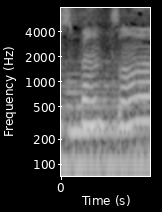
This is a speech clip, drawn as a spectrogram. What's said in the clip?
Spent a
